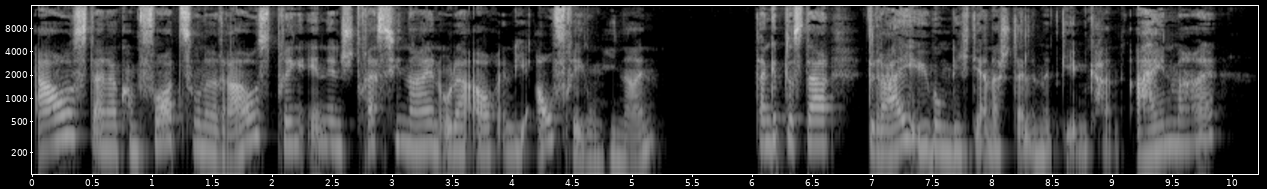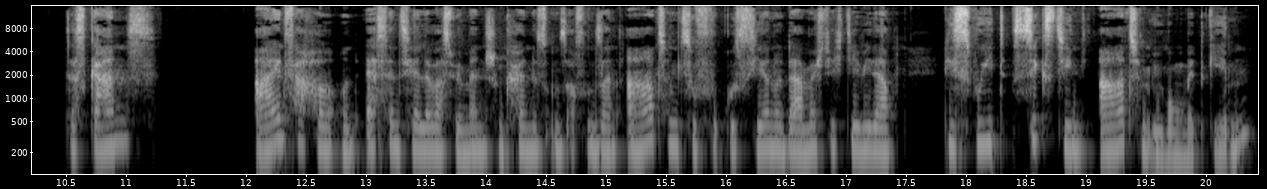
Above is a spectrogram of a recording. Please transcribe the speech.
aus deiner Komfortzone rausbringen, in den Stress hinein oder auch in die Aufregung hinein. Dann gibt es da drei Übungen, die ich dir an der Stelle mitgeben kann. Einmal das ganz Einfache und Essentielle, was wir Menschen können, ist uns auf unseren Atem zu fokussieren. Und da möchte ich dir wieder die Sweet 16 Atemübung mitgeben.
